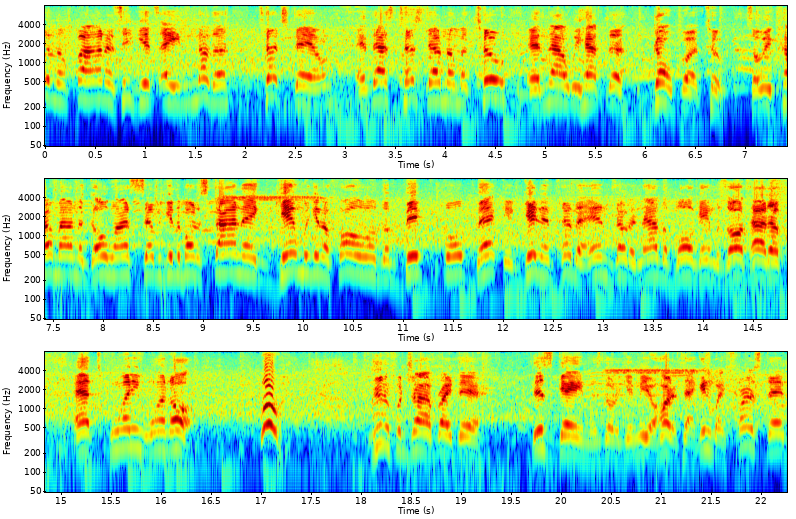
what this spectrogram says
feeling fine as he gets another touchdown. And that's touchdown number two. And now we have to go for a two. So we come out in the goal line, set, we get the ball to Stein again. We're going to follow the big fullback and get into the end zone. And now the ball game is all tied up at 21 all. Woo! Beautiful drive right there. This game is going to give me a heart attack. Anyways, first and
